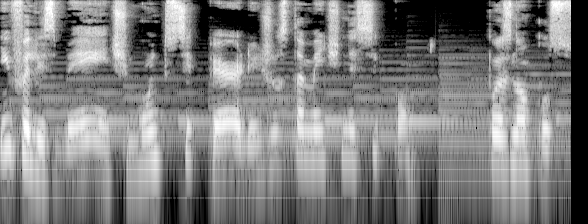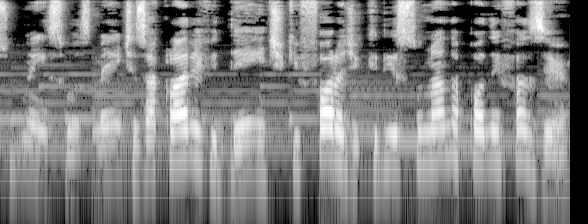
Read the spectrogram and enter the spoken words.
Infelizmente, muitos se perdem justamente nesse ponto pois não possuem em suas mentes a clara evidente que fora de Cristo nada podem fazer,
